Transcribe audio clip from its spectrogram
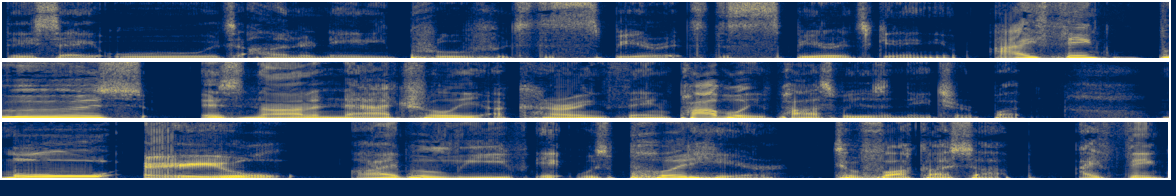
They say, ooh, it's 180 proof. It's the spirits. The spirits getting you. I think booze is not a naturally occurring thing. Probably, possibly is in nature, but more ale. I believe it was put here to fuck us up. I think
